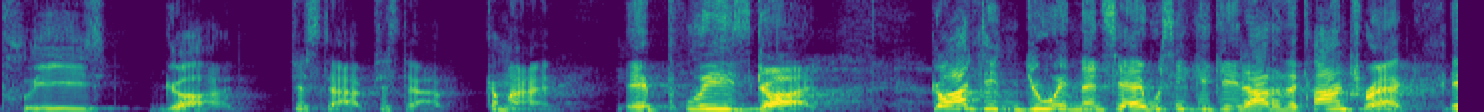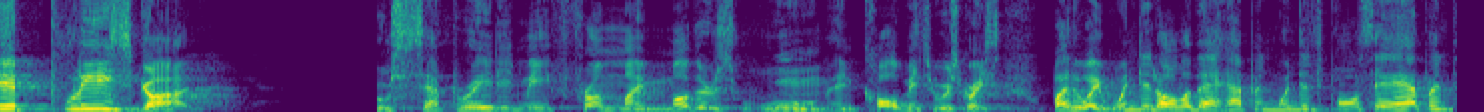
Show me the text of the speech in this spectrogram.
pleased God, just stop, just stop. Come on. It pleased God. God didn't do it and then say, I wish I could get out of the contract. It pleased God who separated me from my mother's womb and called me through his grace. By the way, when did all of that happen? When did Paul say it happened?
